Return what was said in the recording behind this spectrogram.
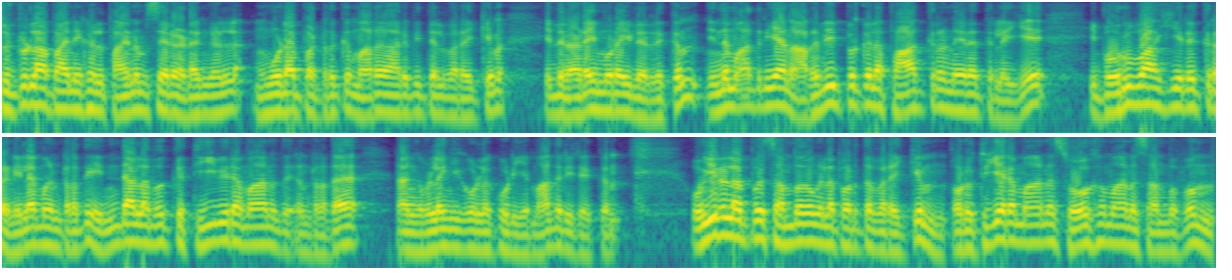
சுற்றுலா பயணிகள் பயணம் செய்யற இடங்கள் மூடப்பட்டிருக்கு. மறு அறிவித்தல் வரைக்கும் இது நடைமுறையில் இருக்கும். இந்த மாதிரியான அறிவிப்புகளை பார்க்கிற நேரத்திலேயே இப்போ உருவாகி இருக்கிற நிலமன்றது எந்த அளவுக்கு தீவிரமானது என்றதை நாங்கள் விளங்கிக் கொள்ளக்கூடிய மாதிரி இருக்கும். உயிரிழப்பு சம்பவங்களை பொறுத்த வரைக்கும் ஒரு துயரமான சோகமான சம்பவம்.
